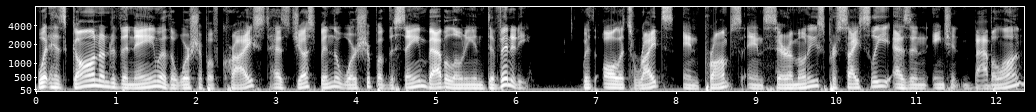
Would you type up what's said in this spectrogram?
what has gone under the name of the worship of Christ has just been the worship of the same Babylonian divinity, with all its rites and prompts and ceremonies, precisely as in ancient Babylon.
